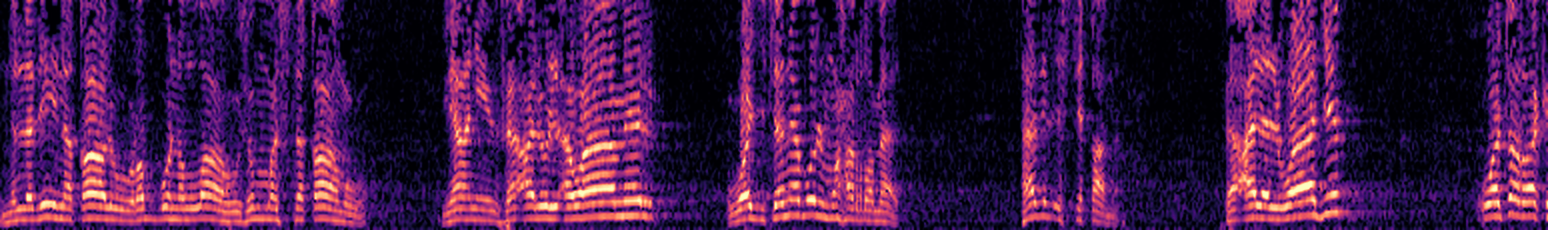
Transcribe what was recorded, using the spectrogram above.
إن الذين قالوا ربنا الله ثم استقاموا يعني فعلوا الأوامر واجتنبوا المحرمات. هذه الاستقامة. فعل الواجب وترك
